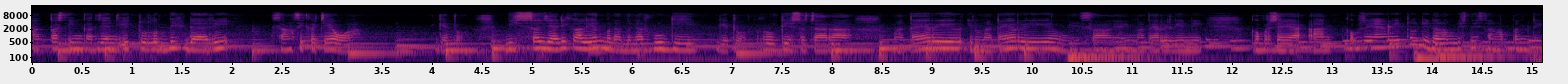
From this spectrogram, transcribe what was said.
atas ingkar janji itu lebih dari sanksi kecewa gitu. Bisa jadi kalian benar-benar rugi gitu. Rugi secara material imaterial misalnya imaterial ini kepercayaan. Kepercayaan itu di dalam bisnis sangat penting.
